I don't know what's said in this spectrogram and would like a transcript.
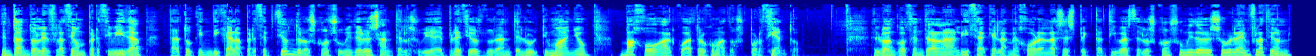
En tanto, la inflación percibida, dato que indica la percepción de los consumidores ante la subida de precios durante el último año, bajó al 4,2%. El Banco Central analiza que la mejora en las expectativas de los consumidores sobre la inflación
